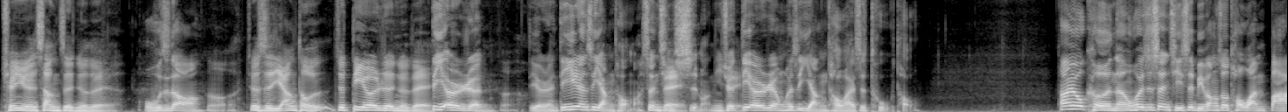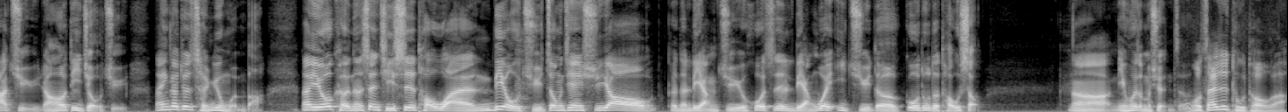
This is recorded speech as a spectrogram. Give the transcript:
全员上阵就对了。我不知道啊。哦，就是羊头，就第二任对不对？第二任，第二任，第一任是羊头嘛，圣骑士嘛。你觉得第二任会是羊头还是土头？他有可能会是圣骑士，比方说投完八局，然后第九局，那应该就是陈韵文吧？那也有可能圣骑士投完六局，中间需要可能两局或是两位一局的过渡的投手，那你会怎么选择？我猜是土头吧。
